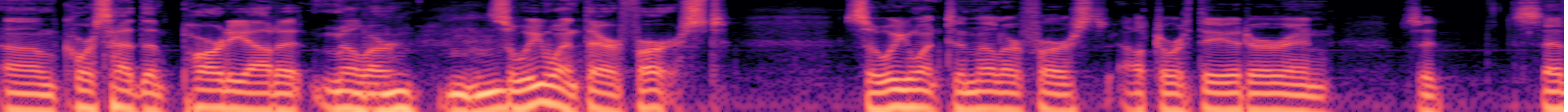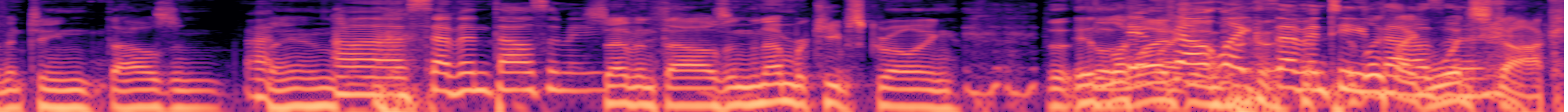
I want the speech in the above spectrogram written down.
um, of course had the party out at Miller, Mm-hmm, so we went there first. So we went to Miller first, outdoor theater, and was it seventeen thousand fans? Uh, seven thousand maybe. Seven thousand. The number keeps growing. the, It the looked- It felt like It looked like Woodstock.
